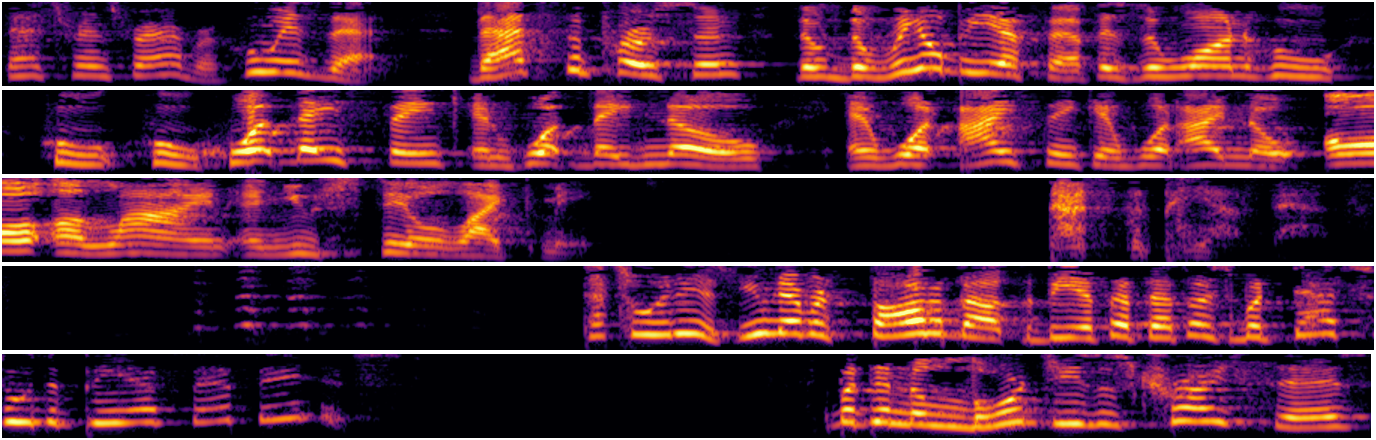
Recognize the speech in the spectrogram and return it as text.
Best friends forever. Who is that? That's the person, the, the real BFF is the one who, who, who, what they think and what they know and what I think and what I know all align and you still like me. That's the BFF. That's who it is. You never thought about the BFF, that's but that's who the BFF is. But then the Lord Jesus Christ says,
